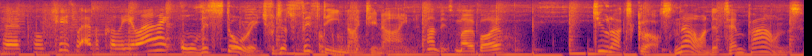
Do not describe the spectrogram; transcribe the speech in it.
purple, choose whatever colour you like. All this storage for just 15.99. And it's mobile. Dulux Gloss now under 10 pounds.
